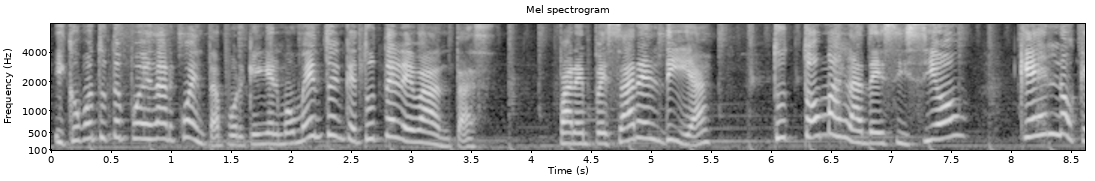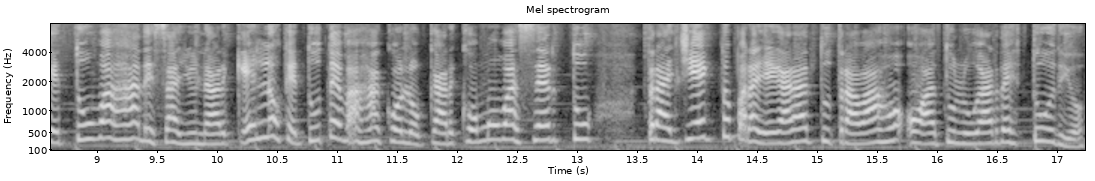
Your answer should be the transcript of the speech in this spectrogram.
¿Y cómo tú te puedes dar cuenta? Porque en el momento en que tú te levantas para empezar el día, tú tomas la decisión ¿Qué es lo que tú vas a desayunar? ¿Qué es lo que tú te vas a colocar? ¿Cómo va a ser tu trayecto para llegar a tu trabajo o a tu lugar de estudio?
